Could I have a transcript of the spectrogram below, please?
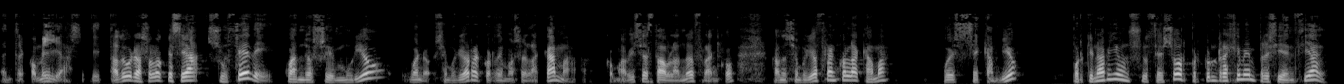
entre comillas, dictaduras o lo que sea, sucede cuando se murió, bueno, se murió, recordemos, en la cama, como habéis estado hablando de Franco, cuando se murió Franco en la cama, pues se cambió, porque no había un sucesor, porque un régimen presidencial.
